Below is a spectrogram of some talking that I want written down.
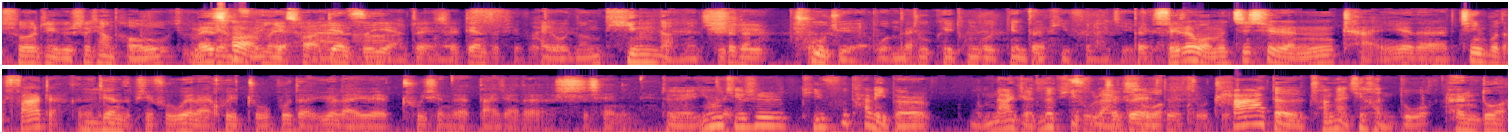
说这个摄像头，没错没错，电子眼对，所以电子皮肤还有能听的，那其实触觉我们都可以通过电子皮肤来解决。对，随着我们机器人产业的进一步的发展，可能电子皮肤未来会逐步的越来越出现在大家的视线里面。对，因为其实皮肤它里边，我们拿人的皮肤来说，它的传感器很多很多，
